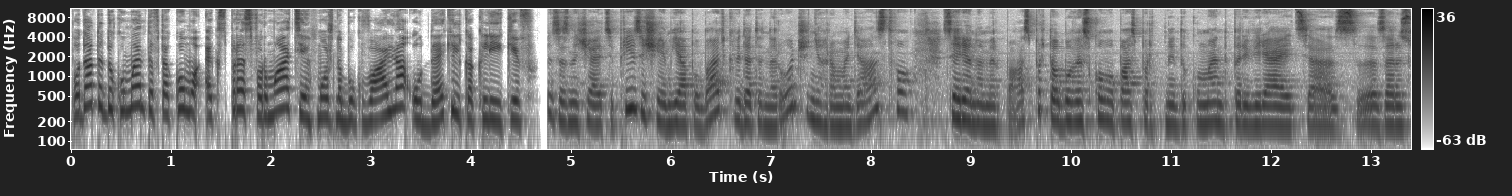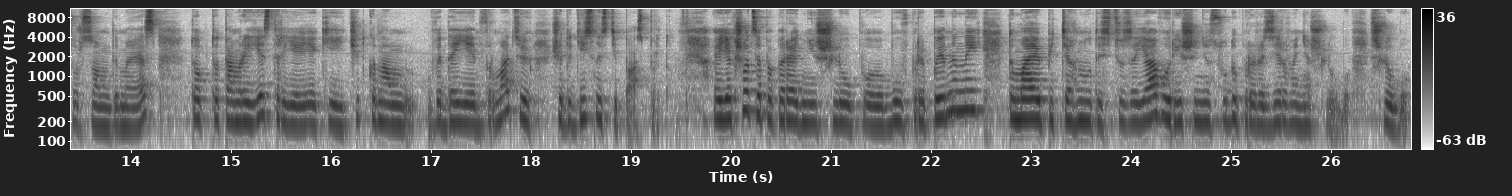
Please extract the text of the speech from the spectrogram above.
Подати документи в такому експрес-форматі можна буквально у декілька кліків. Зазначається прізвище, ім'я по батькові, дата народження, громадянство, серія номер паспорта. Обов'язково паспортний документ перевіряється за ресурсом ДМС, тобто там реєстр є, який чітко нам видає інформацію щодо дійсності паспорту. Е, Якщо це попередній шлюб е, був припинений, то має підтягнутися цю заяву рішення суду про розірвання шлюбу. шлюбу.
